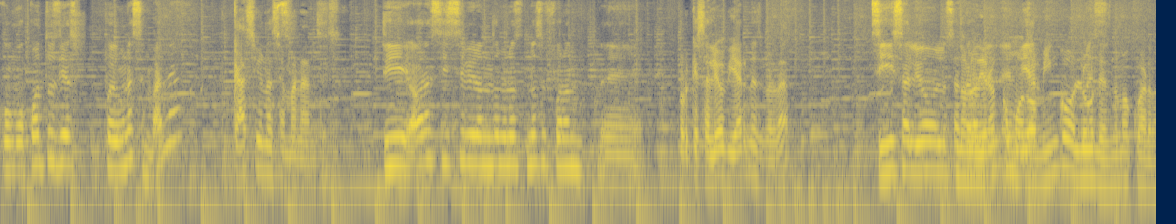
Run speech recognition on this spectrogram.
como cuántos días fue, una semana. Casi una semana antes. Sí, ahora sí se vieron, no, no, se fueron. eh, Porque salió viernes, ¿verdad? sí salió, lo Nos lo dieron el- como domingo o lunes, no me acuerdo.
